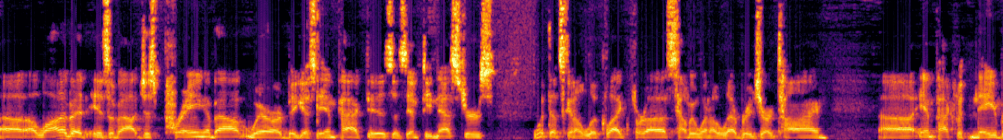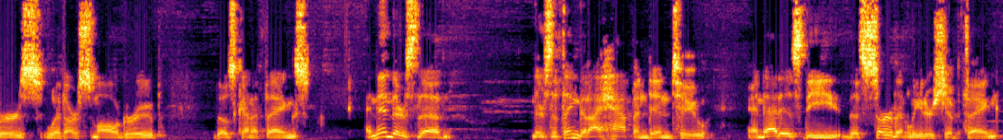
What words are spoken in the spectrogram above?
uh, a lot of it is about just praying about where our biggest impact is as empty nesters what that's going to look like for us how we want to leverage our time uh, impact with neighbors, with our small group, those kind of things. And then there's the there's the thing that I happened into, and that is the the servant leadership thing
